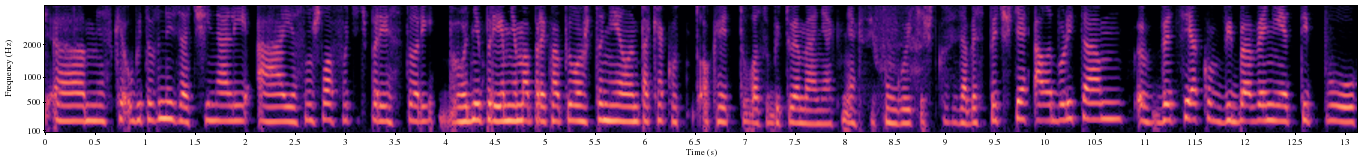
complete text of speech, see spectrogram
uh, mestské ubytovny začínali a ja som šla fotiť priestory, hodne príjemne ma prekvapilo, že to nie je len tak ako, ok, tu vás ubytujeme a nejak, nejak si fungujete, všetko si zabezpečte, ale boli tam veci ako vybavenie typu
